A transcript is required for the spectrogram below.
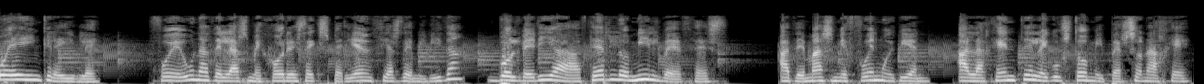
Fue increíble. Fue una de las mejores experiencias de mi vida, volvería a hacerlo mil veces. Además me fue muy bien, a la gente le gustó mi personaje.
